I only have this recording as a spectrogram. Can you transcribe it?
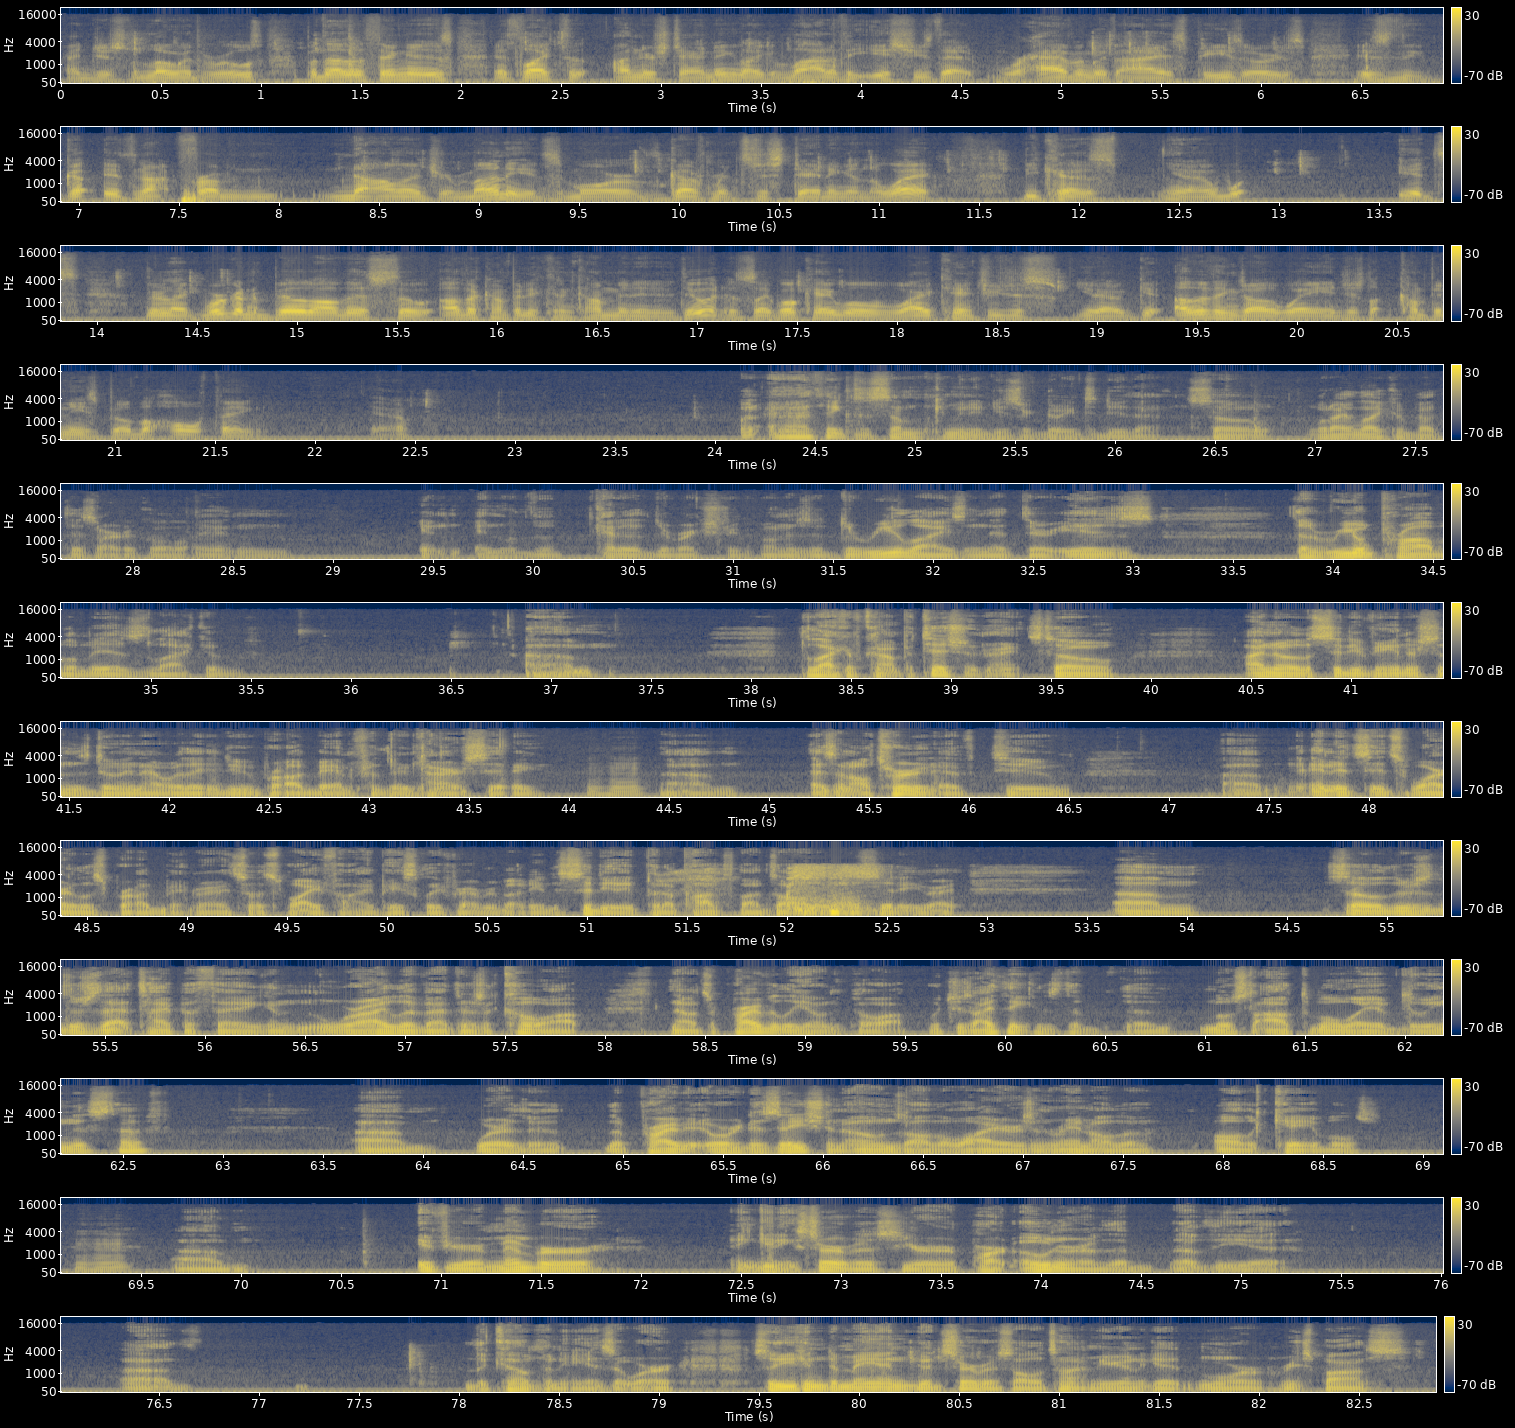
and just lower the rules. But the other thing is, it's like the understanding, like a lot of the issues that we're having with ISPs, or is is the it's not from knowledge or money. It's more of governments just standing in the way, because you know. wh- It's they're like we're going to build all this so other companies can come in and do it. It's like okay, well, why can't you just you know get other things out of the way and just let companies build the whole thing? You know, and I think that some communities are going to do that. So what I like about this article and in in the kind of the direction you're going is that they're realizing that there is the real problem is lack of um the lack of competition, right? So I know the city of Anderson's doing that where they do broadband for their entire city um, as an alternative to um, and it's it's wireless broadband, right? So it's Wi-Fi basically for everybody in the city. They put up hotspots all over the city, right? Um, so there's there's that type of thing, and where I live at, there's a co-op. Now it's a privately owned co-op, which is I think is the, the most optimal way of doing this stuff. Um, where the the private organization owns all the wires and ran all the all the cables. Um, if you're a member and getting service, you're part owner of the of the uh, uh, the company, as it were. So you can demand good service all the time. You're going to get more response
